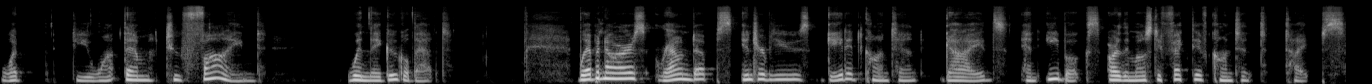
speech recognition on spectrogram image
What do you want them to find when they Google that? Webinars, roundups, interviews, gated content, guides, and ebooks are the most effective content types.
